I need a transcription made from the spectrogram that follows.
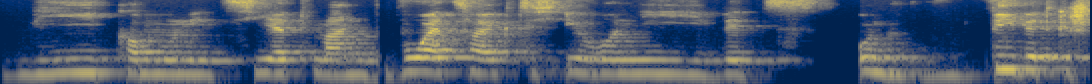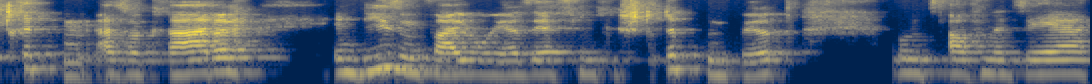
wie kommuniziert man, wo erzeugt sich Ironie, Witz und wie wird gestritten. Also gerade in diesem Fall, wo ja sehr viel gestritten wird, uns auf eine sehr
